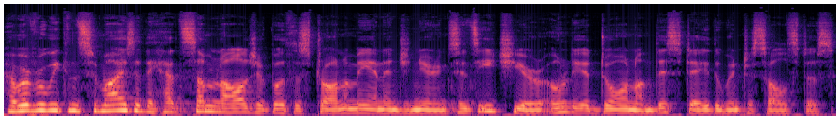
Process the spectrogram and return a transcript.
However, we can surmise that they had some knowledge of both astronomy and engineering, since each year, only at dawn on this day, the winter solstice,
